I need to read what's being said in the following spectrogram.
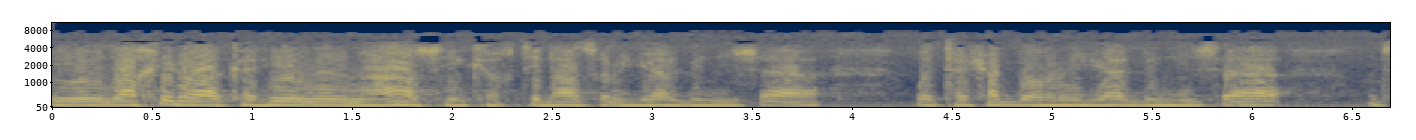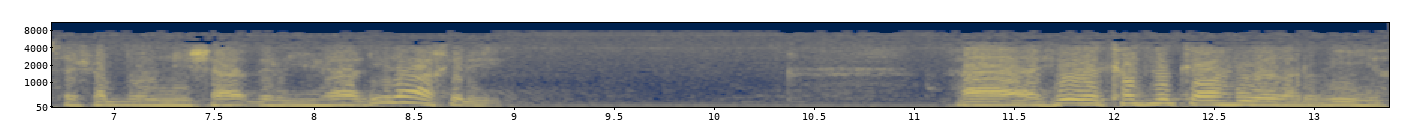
يداخلها كثير من المعاصي كاختلاط الرجال بالنساء وتشبه الرجال بالنساء وتشبه النساء بالرجال إلى آخره. فهي كفكرة هي غربية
